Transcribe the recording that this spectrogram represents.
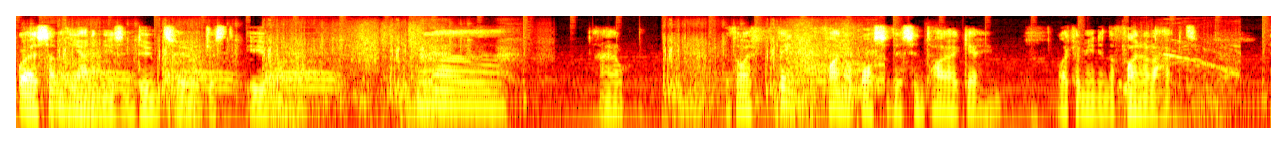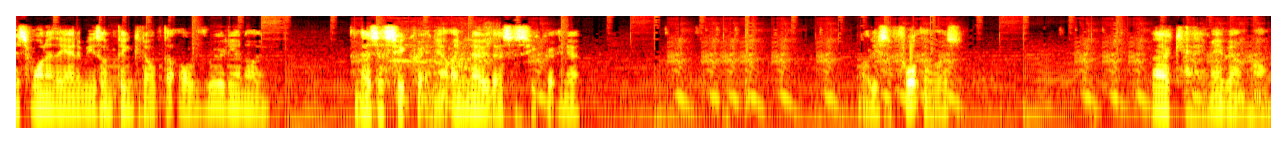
Whereas some of the enemies in Doom 2 are just evil. Yeah. Ow. Although I think the final boss of this entire game, like I mean in the final act, is one of the enemies I'm thinking of that are really annoying. And there's a secret in here. I know there's a secret in here. At least I thought there was. Okay, maybe I'm wrong.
